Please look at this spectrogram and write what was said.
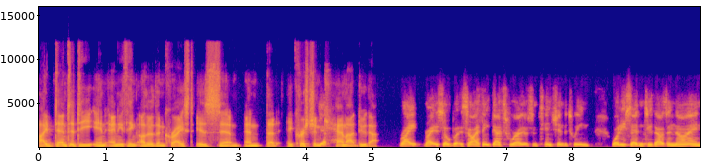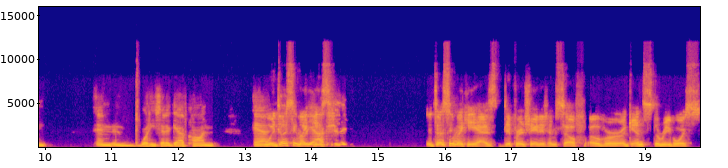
identity in anything other than Christ is sin, and that a Christian yep. cannot do that. Right, right. So, but so I think that's where there's some tension between what he said in 2009 and and what he said at GAFCON. And well, it does seem like he's. It does seem right. like he has differentiated himself over against the Revoice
